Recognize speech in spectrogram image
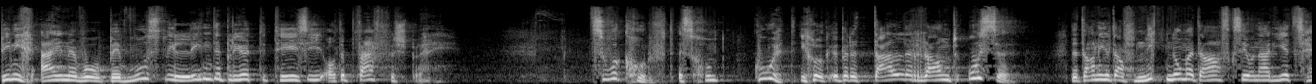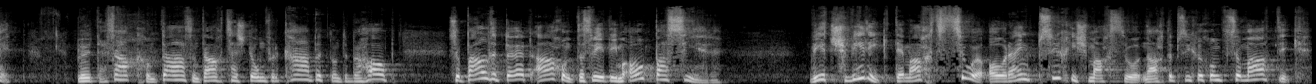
Bin ich einer, wo bewusst will Lindenblütentee sein oder Pfefferspray? Zukunft, es kommt gut. Ich schaue über den Tellerrand raus. Der Daniel darf nicht nur das sehen, was er jetzt hat. Blöder Sack und das und 18 Stunden verkabelt und überhaupt. Sobald er dort ankommt, das wird ihm auch passieren, wird schwierig, der macht es zu. Auch rein psychisch macht es zu. Nach der Psyche kommt Somatik,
